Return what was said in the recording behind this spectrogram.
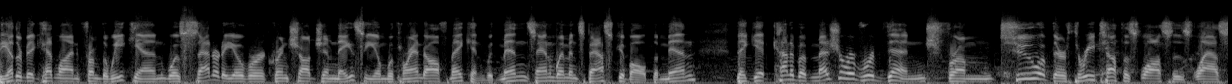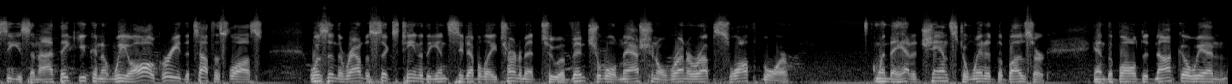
the other big headline from the weekend was Saturday over at Crenshaw Gymnasium with Randolph Macon with men's and women's basketball. The men, they get kind of a measure of revenge from two of their three toughest losses last season. I think you can we all agree the toughest loss was in the round of 16 of the NCAA tournament to eventual national runner-up Swarthmore when they had a chance to win at the buzzer and the ball did not go in.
